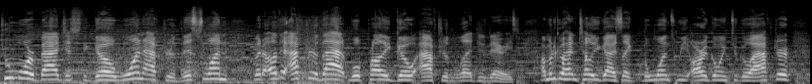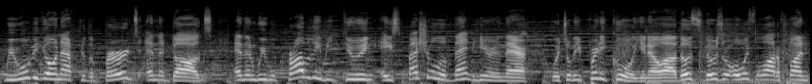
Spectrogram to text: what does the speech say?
two more badges to go, one after this one, but other after that, we'll probably go after the legendaries. I'm going to go ahead and tell you guys, like, the ones we are going to go after. We will be going after the birds and the dogs, and then we will probably be doing a special event here and there, which will be pretty cool, you know. Uh, those, those are always a lot of fun,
